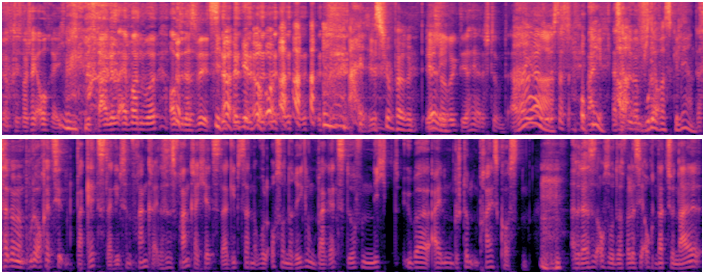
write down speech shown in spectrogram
Ja, kriegst wahrscheinlich auch recht. Die Frage ist einfach nur, ob du das willst. Ja, genau. ah, das ist schon verrückt, Ja, ehrlich. verrückt, ja, ja, das stimmt. Aber Ah, ja, so ist das. Okay. das hat mir mein wieder Bruder, was gelernt. Das hat mir mein Bruder auch erzählt. Baguettes, da gibt es in Frankreich, das ist Frankreich jetzt, da gibt es dann wohl auch so eine Regelung, Baguettes dürfen nicht über einen bestimmten Preis kosten. Mhm. Also das ist auch so, dass, weil das ja auch national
